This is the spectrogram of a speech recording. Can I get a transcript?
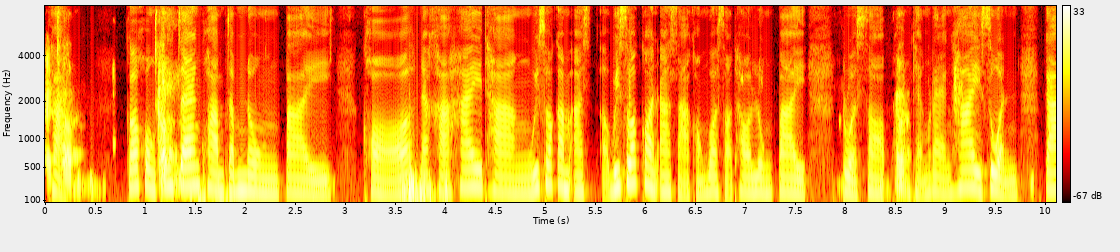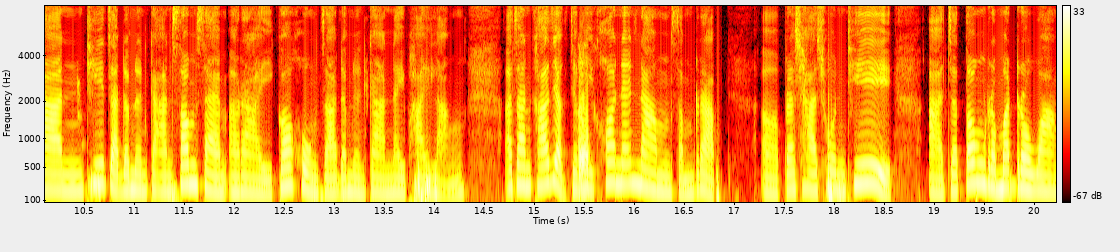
นะครับก็คงต้องแจ้งความจำนงไปขอนะคะให้ทางวิศวกรรมอาสวิศวกรอาสาของวสทลงไป ตรวจสอบความแข็งแรงให้ส่วนการที่จะดำเนินการซ่อมแซมอะไร ก็คงจะดำเนินการในภายหลัง อาจารย์คะอยากจะครับมีข้อแนะนำสำหรับเอ่อประชาชนที่อาจจะต้องระมัดระวัง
